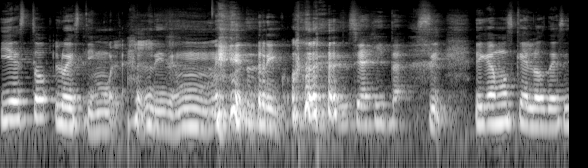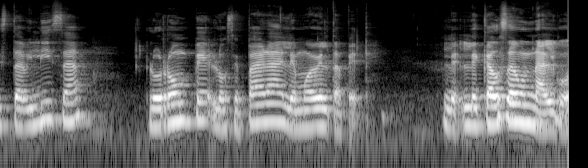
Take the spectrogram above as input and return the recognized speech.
Y esto lo estimula. Le dice, mmm, rico. Se agita. Sí. Digamos que lo desestabiliza, lo rompe, lo separa, le mueve el tapete. Le, causa un algo.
